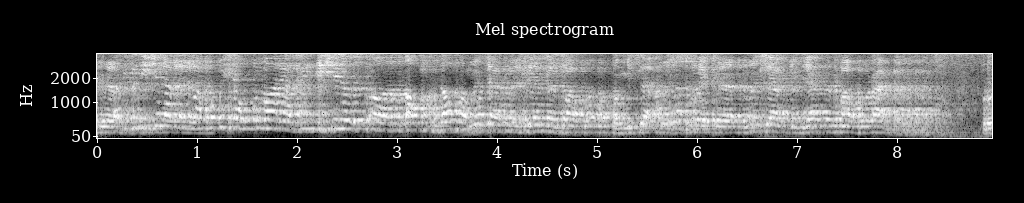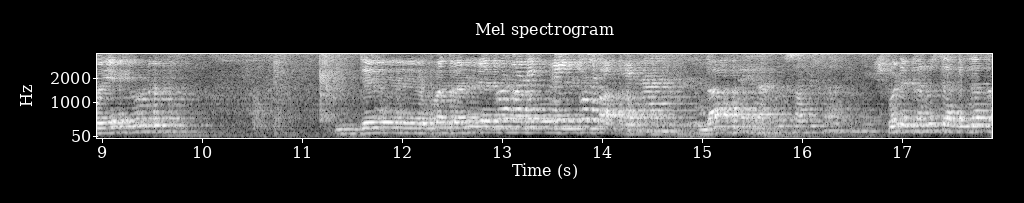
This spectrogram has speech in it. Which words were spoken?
că adică de ce dacă de la Comisia 1 are aviz, de ce uh, au dat nu se avizează favorabil. Comisia 2 spune că nu se avizează favorabil proiectul de hotărâre... E vorba despre impozite, Da? Spune că nu se avizează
